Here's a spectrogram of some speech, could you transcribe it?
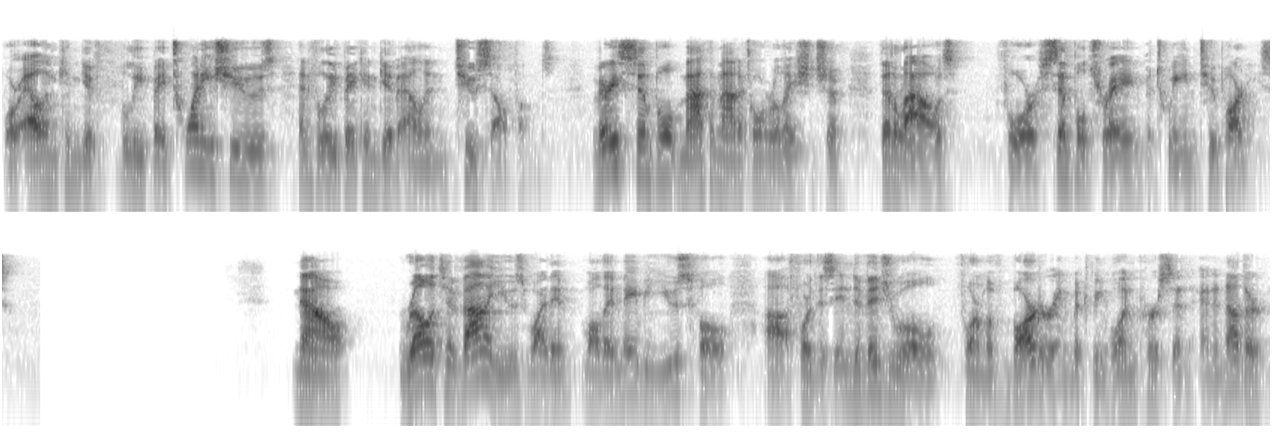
Or Ellen can give Felipe 20 shoes, and Felipe can give Ellen two cell phones. A very simple mathematical relationship that allows for simple trade between two parties. Now, relative values, while they, while they may be useful uh, for this individual form of bartering between one person and another,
